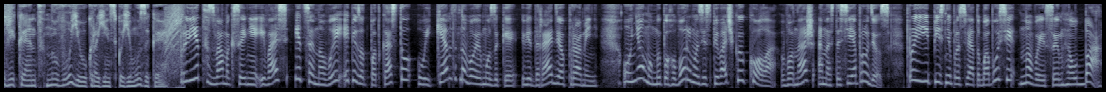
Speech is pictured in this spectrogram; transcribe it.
Вікенд нової української музики. Привіт! З вами Ксенія Івась, і це новий епізод подкасту Вікенд нової музики від Радіо Промінь. У ньому ми поговоримо зі співачкою Кола. Вона ж Анастасія Прудіус. Про її пісню про свято бабусі новий сингл Ба.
